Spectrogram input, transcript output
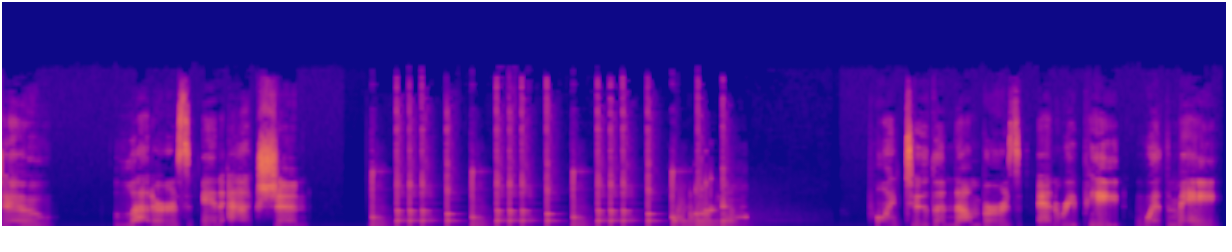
2. Letters in action. Point to the numbers and repeat with me.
